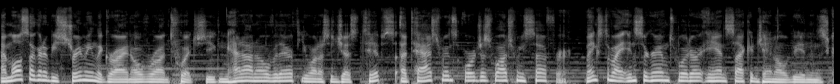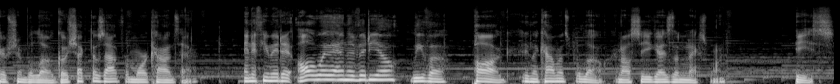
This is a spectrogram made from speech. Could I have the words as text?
I'm also going to be streaming the grind over on Twitch, so you can head on over there if you want to suggest tips, attachments, or just watch me suffer. Links to my Instagram, Twitter, and second channel will be in the description below. Go check those out for more content. And if you made it all the way to the end of the video, leave a pog in the comments below, and I'll see you guys in the next one. Peace.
